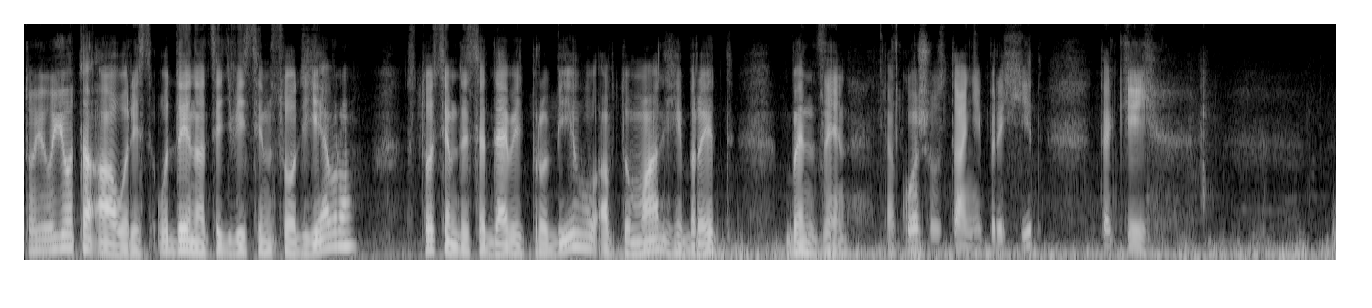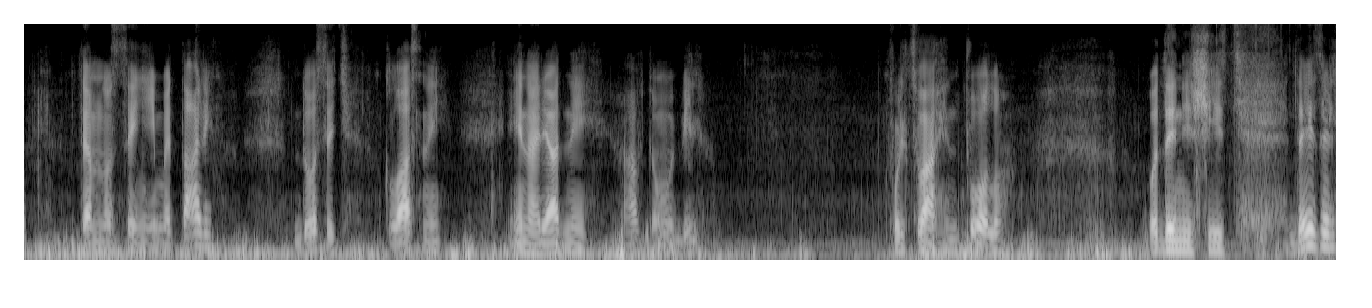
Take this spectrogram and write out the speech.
Toyota Auris 11 800 євро, 179 пробігу, автомат, гібрид, бензин. Також останній прихід такий темно-синій металік, досить класний і нарядний автомобіль. Volkswagen Polo 1,6 дизель.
